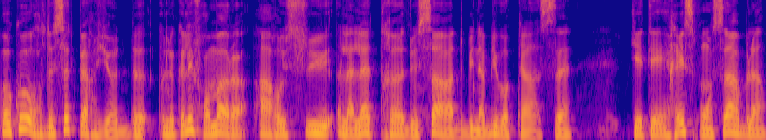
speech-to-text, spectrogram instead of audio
Au cours de cette période, le calife Omar a reçu la lettre de Saad bin Abi qui était responsable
